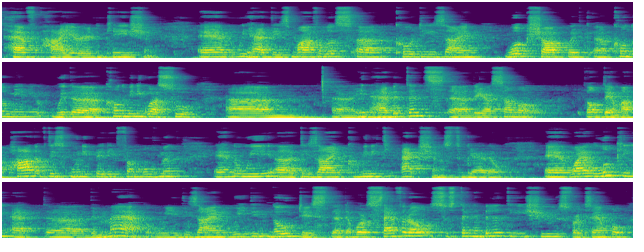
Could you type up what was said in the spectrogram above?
have higher education. And we had this marvelous uh, co-design workshop with uh, condominium with uh, condomínio Iguaçu um, uh, inhabitants. Uh, they are some of, of, them are part of this Uniperifa movement, and we uh, designed community actions together. And while looking at uh, the map we designed, we did notice that there were several sustainability issues. For example,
